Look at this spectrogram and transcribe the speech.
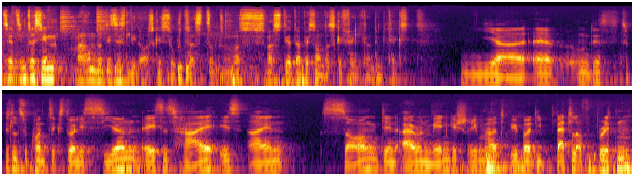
Uns jetzt interessieren, warum du dieses Lied ausgesucht hast und was, was dir da besonders gefällt an dem Text. Ja, äh, um das ein bisschen zu kontextualisieren, Aces High ist ein Song, den Iron Maiden geschrieben hat über die Battle of Britain,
